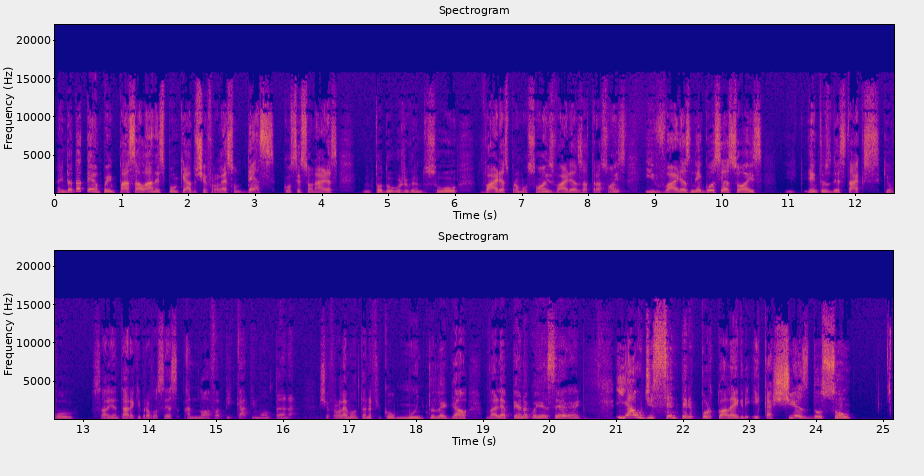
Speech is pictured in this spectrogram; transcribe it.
Ainda dá tempo, hein? Passa lá nesse Ponqueado Chevrolet, são 10 concessionárias em todo o Rio Grande do Sul, várias promoções, várias atrações e várias negociações. E entre os destaques que eu vou salientar aqui para vocês, a nova picape Montana. Chevrolet Montana ficou muito legal, vale a pena conhecer, hein? E Audi Center Porto Alegre e Caxias do Sul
